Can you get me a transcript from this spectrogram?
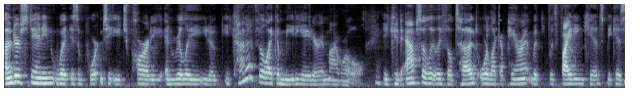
understanding what is important to each party and really you know you kind of feel like a mediator in my role. Mm-hmm. you can absolutely feel tugged or like a parent with with fighting kids because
